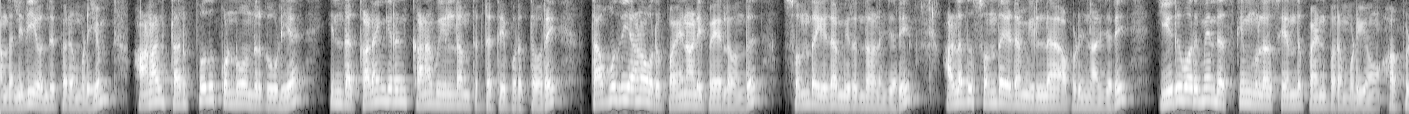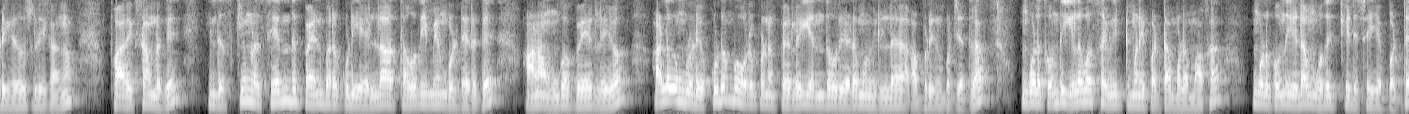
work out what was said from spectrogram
அந்த நிதியை வந்து பெற முடியும். ஆனால் தற்போது கொண்டு வந்திருக்கக்கூடிய இந்த கலைஞரின் கனவு இல்லம் திட்டத்தை பொறுத்தவரை தகுதியான ஒரு பயனாளி பெயரில் வந்து சொந்த இடம் இருந்தாலும் சரி அல்லது சொந்த இடம் இல்லை அப்படின்னாலும் சரி இருவருமே இந்த ஸ்கீம்களை சேர்ந்து பயன்பெற முடியும் அப்படிங்கிறது சொல்லியிருக்காங்க. ஃபார் எக்ஸாம்பிளுக்கு இந்த ஸ்கீமில் சேர்ந்து பயன்பெறக்கூடிய எல்லா தகுதியுமே உங்கள்கிட்ட இருக்குது ஆனால் உங்கள் பேர்லேயோ அல்லது உங்களுடைய குடும்ப உறுப்பினர் பேர்லேயோ எந்த ஒரு இடமும் இல்லை அப்படிங்கிற பட்சத்தில் உங்களுக்கு வந்து இலவச வீட்டுமனை பட்டா மூலமாக உங்களுக்கு வந்து இடம் ஒதுக்கீடு செய்யப்பட்டு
